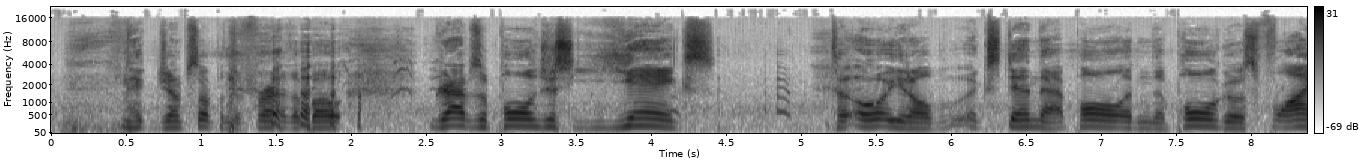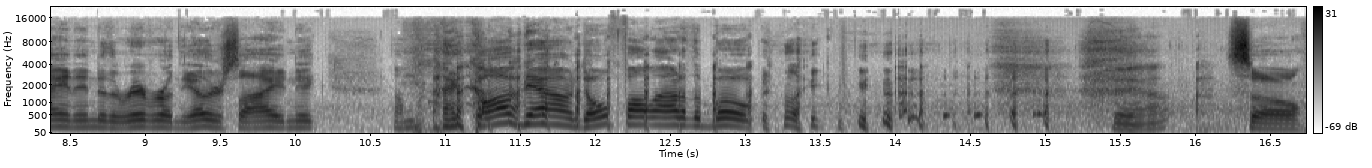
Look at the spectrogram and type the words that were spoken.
Nick jumps up in the front of the boat, grabs the pole, and just yanks to oh, you know, extend that pole, and the pole goes flying into the river on the other side. and Nick I'm like, calm down, don't fall out of the boat. like, Yeah, so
